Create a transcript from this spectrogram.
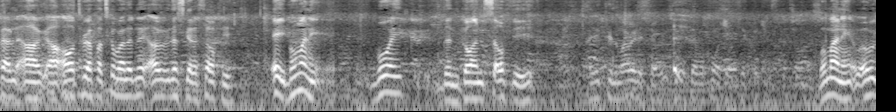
Uh, uh, all three of us, come on, let me, uh, let's get a selfie. Hey, Bomani, boy, then go on selfie. Bomani, we'll,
